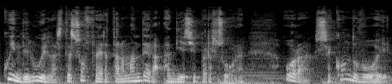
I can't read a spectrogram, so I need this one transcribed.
quindi lui la stessa offerta la manderà a 10 persone. Ora, secondo voi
